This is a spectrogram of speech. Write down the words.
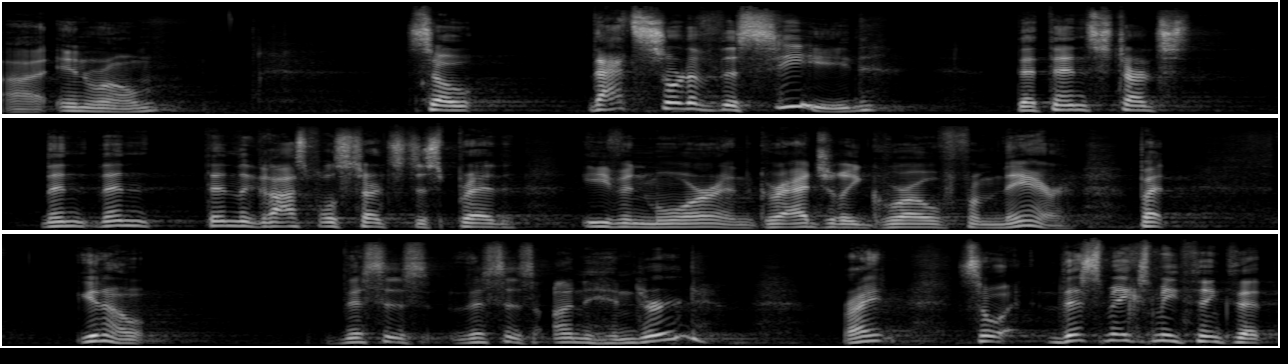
uh, in Rome. So that's sort of the seed that then starts, then, then, then the gospel starts to spread even more and gradually grow from there. But, you know, this is, this is unhindered, right? So this makes me think that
